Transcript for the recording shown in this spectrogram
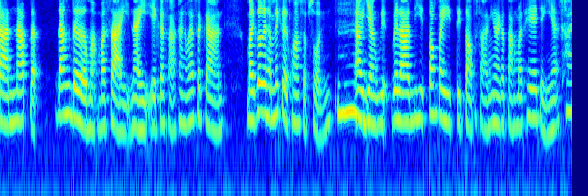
การนับแบบดั้งเดิมอะมาใส่ในเอกสารทางราชการ มันก็เลยทำให้เกิดความสับสนอืมเอาอย่างเวเวลาที่ต้องไปติดต่อประสานงานกับต่างประเทศอย่างเงี้ยใช่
